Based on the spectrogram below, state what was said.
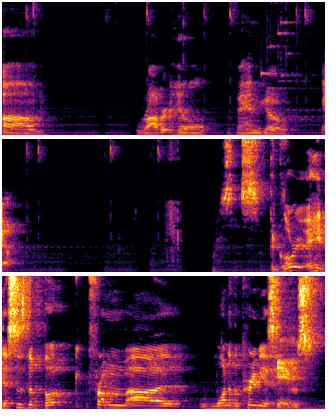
Um Robert Hill Van Gogh. Yeah. What is this? The Glory Hey, this is the book from uh one of the previous games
